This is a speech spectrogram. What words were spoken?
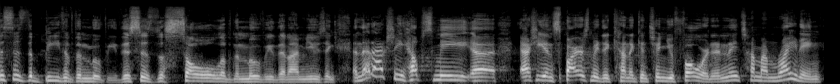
this is the beat of the movie. This is the soul of the movie that i'm using. And that actually helps me uh, actually inspires me to kind of continue forward. And anytime i'm writing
